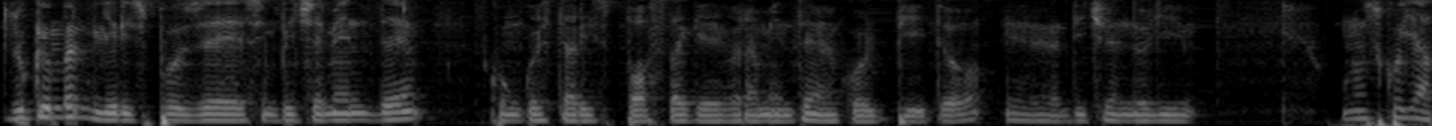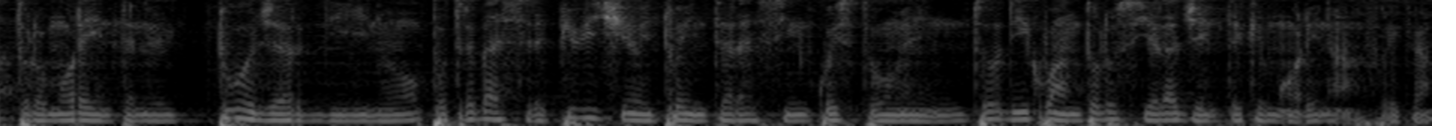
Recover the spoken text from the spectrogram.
Zuckerberg gli rispose semplicemente con questa risposta che veramente mi ha colpito, eh, dicendogli uno scoiattolo morente nel tuo giardino potrebbe essere più vicino ai tuoi interessi in questo momento di quanto lo sia la gente che muore in Africa.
